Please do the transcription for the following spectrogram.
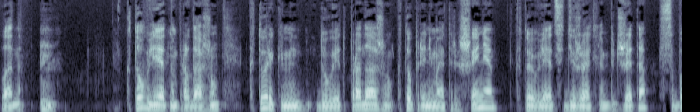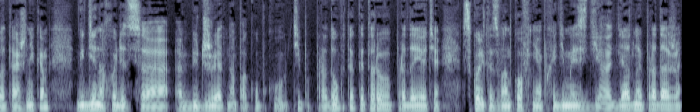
Ладно. Кто влияет на продажу, кто рекомендует продажу, кто принимает решения, кто является держателем бюджета, саботажником, где находится бюджет на покупку типа продукта, который вы продаете, сколько звонков необходимо сделать для одной продажи,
